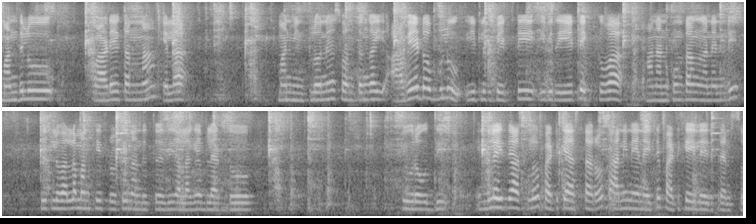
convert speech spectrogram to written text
మందులు వాడే కన్నా ఇలా మనం ఇంట్లోనే సొంతంగా అవే డబ్బులు వీటికి పెట్టి ఇవి రేట్ ఎక్కువ అని అనుకుంటాం కానండి వీటి వల్ల మనకి ప్రోటీన్ అందుతుంది అలాగే బ్లడ్ క్యూర్ అవుద్ది. ఇందులో అయితే అసలు పటికేస్తారు కానీ నేనైతే పటికేయలేదు ఫ్రెండ్స్.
